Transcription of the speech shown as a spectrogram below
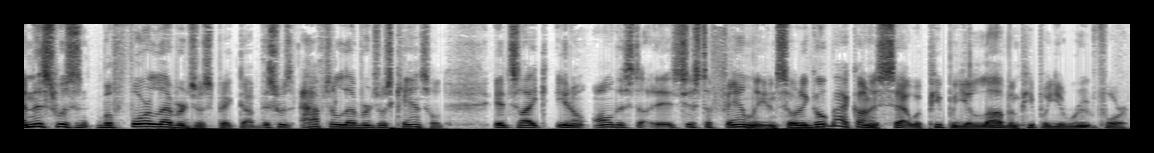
And this was before leverage was picked up. This was after leverage was canceled. It's like you know all this stuff it's just a family. And so to go back on a set with people you love and people you root for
